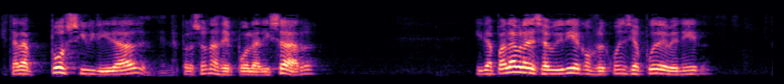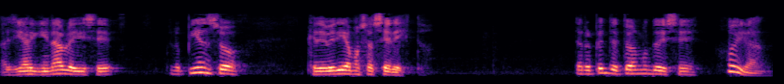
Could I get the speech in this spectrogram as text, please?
está la posibilidad en las personas de polarizar y la palabra de sabiduría con frecuencia puede venir, allí alguien habla y dice, pero pienso que deberíamos hacer esto. De repente todo el mundo dice, oigan,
